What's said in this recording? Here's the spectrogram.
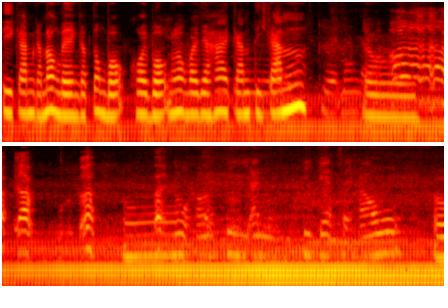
ตีกันกับน้องแดงก็ต้องบอกคอยบอกน้องว่าจะให้กันตีกันโดยโอ้น้องเขาตีอันตีแก้มใส่เขาโอ้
